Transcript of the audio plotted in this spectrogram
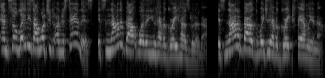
And so, ladies, I want you to understand this. It's not about whether you have a great husband or not. It's not about whether you have a great family or not.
